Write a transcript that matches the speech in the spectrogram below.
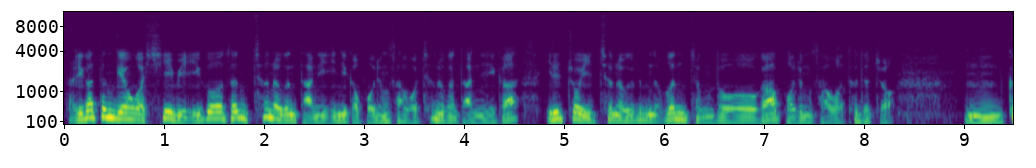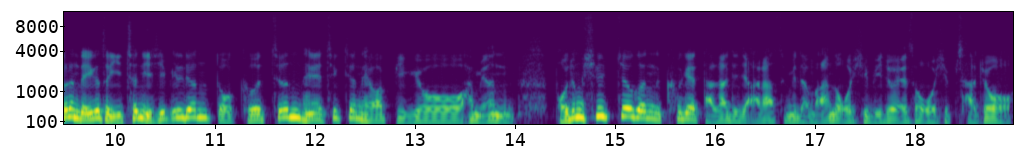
자, 이 같은 경우가 12, 이것은 천억 원 단위이니까 보증 사고 천억 원 단위니까 1조 2천억 원 정도가 보증 사고가 터졌죠. 음, 그런데 이것을 2021년도 그 전해, 직전 해와 비교하면 보증 실적은 크게 달라지지 않았습니다만 52조에서 54조,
